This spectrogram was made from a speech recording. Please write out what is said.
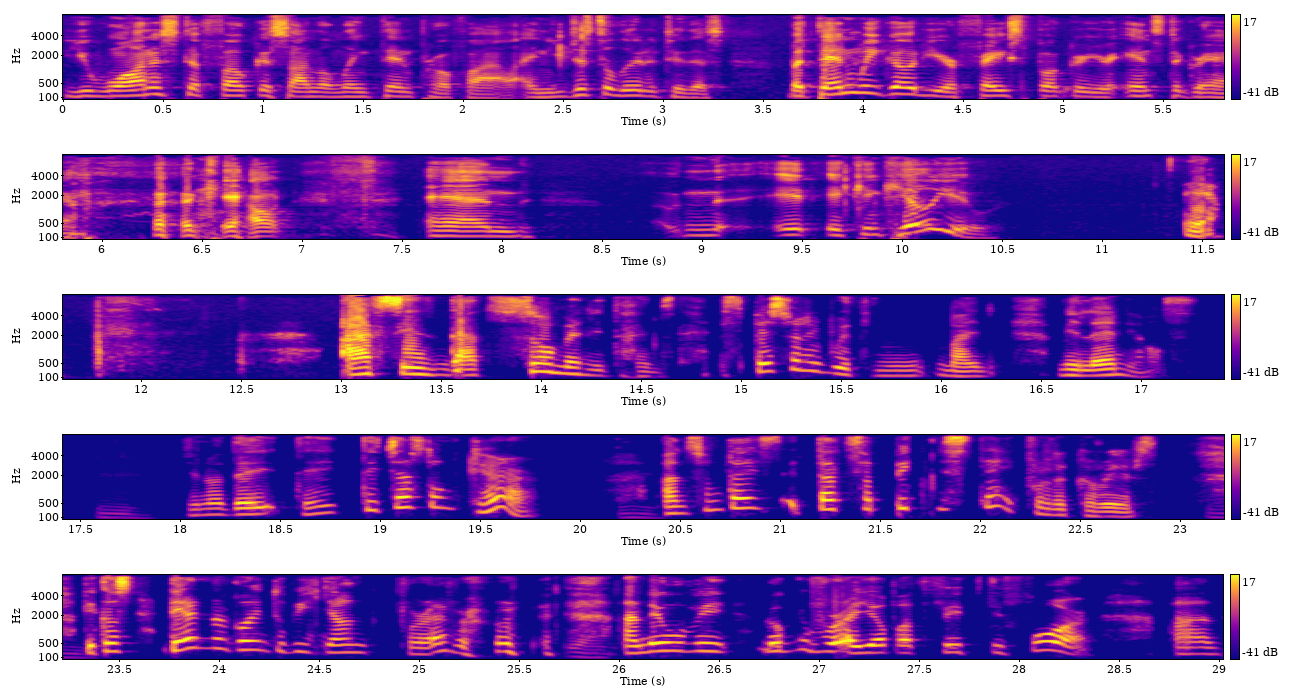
you want us to focus on the LinkedIn profile. And you just alluded to this. But then we go to your Facebook or your Instagram account, and it, it can kill you yeah. I've seen that so many times, especially with my millennials. Mm. You know, they, they, they just don't care. Mm. And sometimes that's a big mistake for their careers mm. because they're not going to be young forever. and they will be looking for a job at 54. And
